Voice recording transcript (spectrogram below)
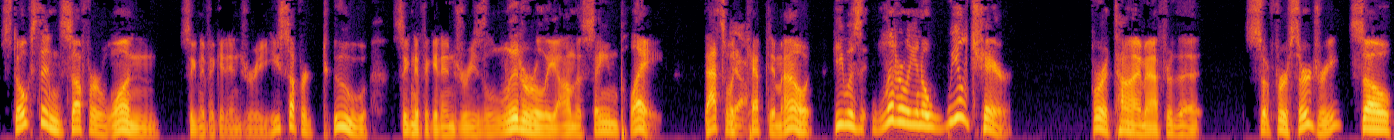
Stokes didn't suffer one significant injury. He suffered two significant injuries literally on the same play. That's what Yeah. kept him out. He was literally in a wheelchair for a time after the so for surgery. So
